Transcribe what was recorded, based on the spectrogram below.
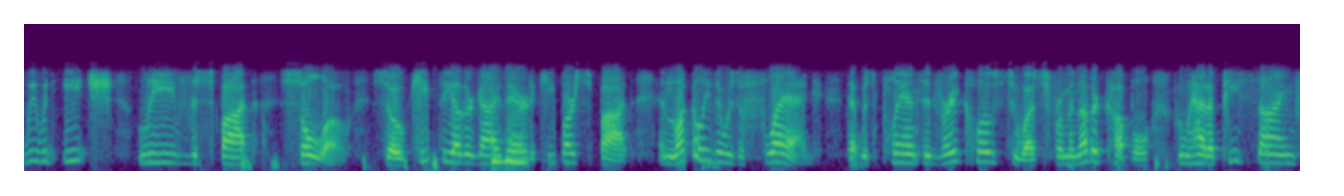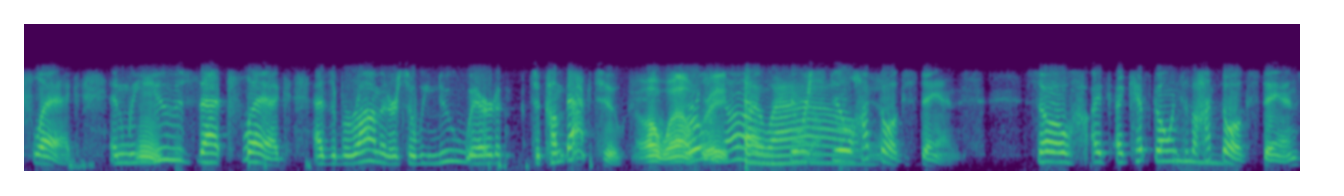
we would each leave the spot solo, so keep the other guy Mhm. there to keep our spot. And luckily, there was a flag that was planted very close to us from another couple who had a peace sign flag, and we Mm. used that flag as a barometer so we knew where to to come back to. Oh wow, Early great. on, Oh, there were still wow. hot dog stands. So I, I kept going to the hot dog stands,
